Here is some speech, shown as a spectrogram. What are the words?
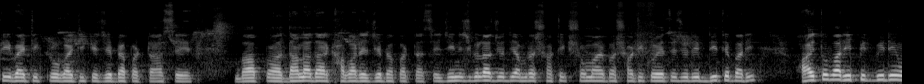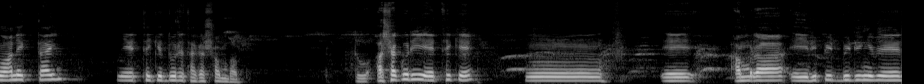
প্রিবায়োটিক প্রোবায়োটিকের যে ব্যাপারটা আছে, বা দানাদার খাবারের যে ব্যাপারটা আছে, এই জিনিসগুলো যদি আমরা সঠিক সময় বা সঠিক ওয়েতে যদি দিতে পারি হয়তো বা রিপিট ব্রিডিং অনেকটাই এর থেকে দূরে থাকা সম্ভব। তো আশা করি এর থেকে এ, আমরা এই রিপিট ব্রিডিংয়ের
